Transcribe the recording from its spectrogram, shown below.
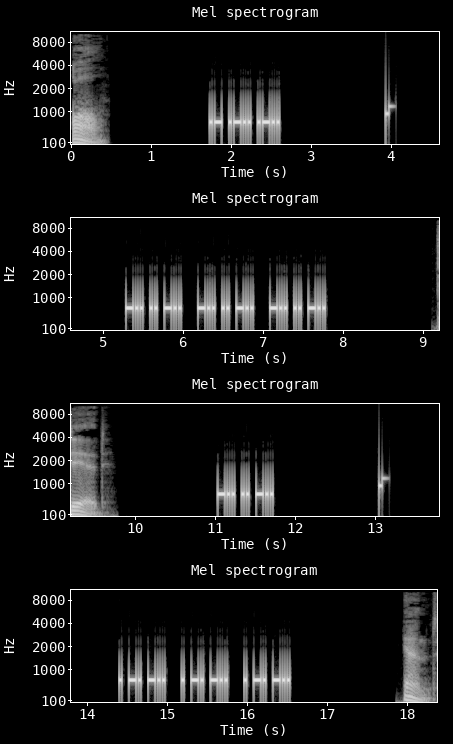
All. Did. End.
